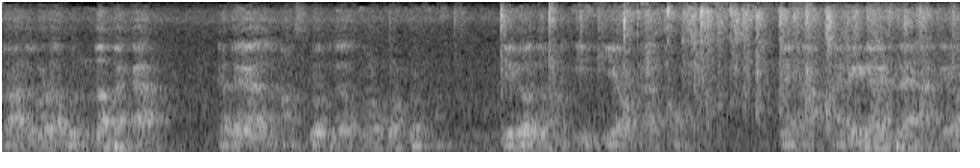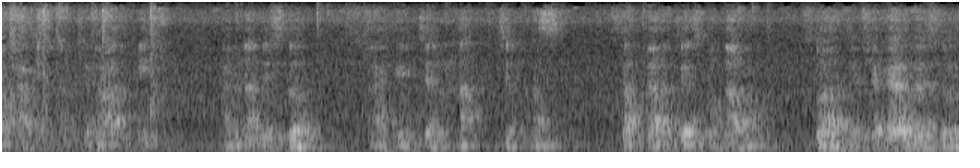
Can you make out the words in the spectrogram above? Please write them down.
రాజు కూడా ఉన్నతంగా ఎదగాలని మనస్ఫూర్తిగా కోరుకుంటూ ఈ రోజు మనకి ఈ అవకాశం నేను అడిగిన వెంటనే నాకు ఈ అవకాశం ఇచ్చినందుకు రాజుకి అభినందిస్తూ నాకు చిన్న చిన్న సత్కారం చేసుకుందాము. సో అధ్యక్ష కార్యదర్శులు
